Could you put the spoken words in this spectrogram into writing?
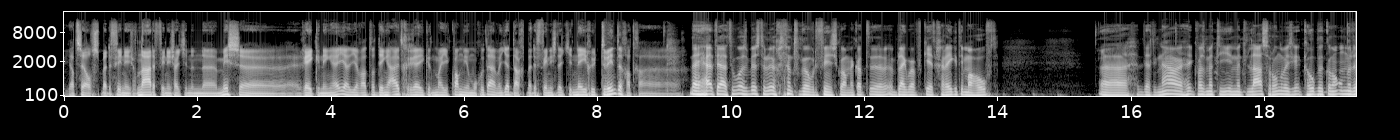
je had zelfs bij de finish, of na de finish, had je een misrekening. hè? Je, had wat dingen uitgerekend, maar je kwam niet helemaal goed uit. Want jij dacht bij de finish dat je 9 uur 20 had ge... Nee, ja, toen was het best terug toen ik over de finish kwam. Ik had blijkbaar verkeerd gerekend in mijn hoofd. Uh, dat ik, nou, ik was met die, met de laatste ronde bezig. Ik hoop dat ik dan onder de,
